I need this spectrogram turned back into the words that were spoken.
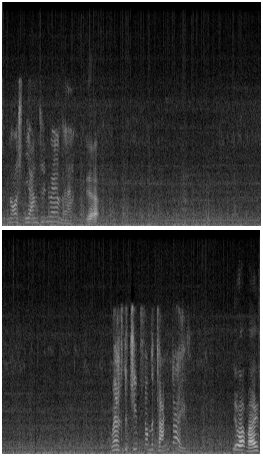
some nice meandering around there. Yeah. Where's the chips on the tank, Dave? You what, mate?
